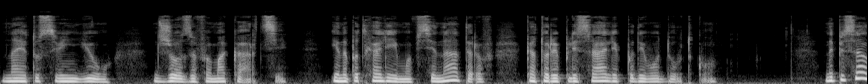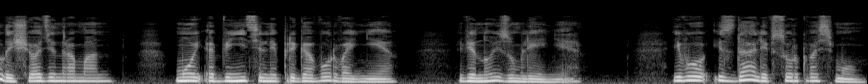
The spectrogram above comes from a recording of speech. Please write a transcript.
на эту свинью Джозефа Маккарти и на подхалимов сенаторов, которые плясали под его дудку. Написала еще один роман Мой обвинительный приговор войне. Вино изумления. Его издали в 48-м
